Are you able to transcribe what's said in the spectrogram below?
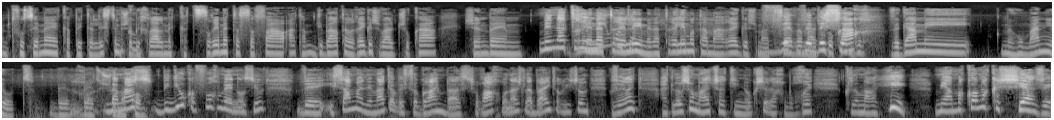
הם דפוסים אה, קפיטליסטיים שבכלל מקצרים את השפה. את דיברת על רגש ועל תשוקה שאין בהם... מנטרלים אותה. מנטרלים, מנטרלים אותה מהרגש, מהצבע, מהתשוקה, וגם מהומניות באיזשהו ממש מקום. ממש בדיוק הפוך מאנושיות. והיא שמה למטה בסוגריים, בשורה האחרונה של הבית הראשון, גברת, את לא שומעת שהתינוק שלך בוכה? כלומר, היא, מהמקום הקשה הזה,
